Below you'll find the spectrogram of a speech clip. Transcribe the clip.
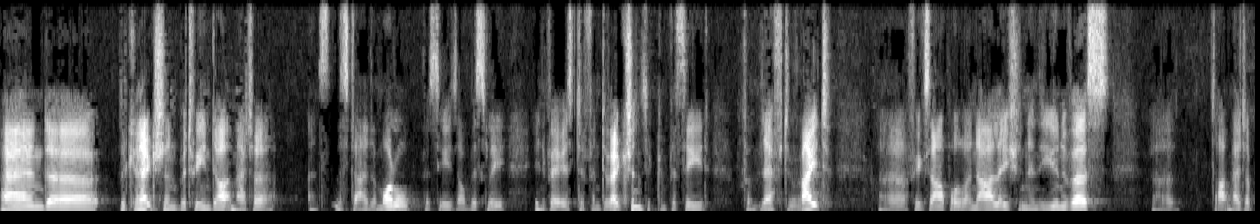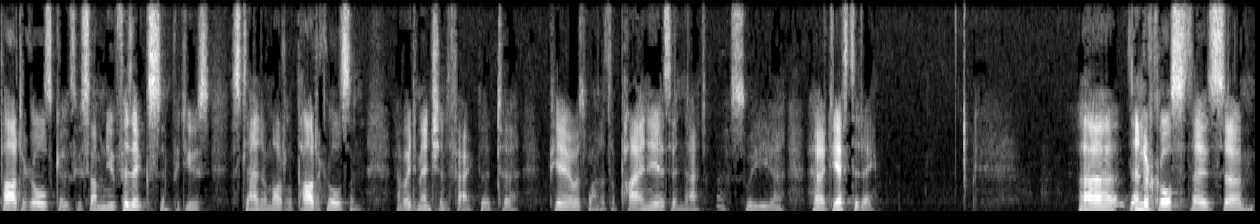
And uh, the connection between dark matter and the standard model proceeds obviously in various different directions. It can proceed from left to right. Uh, for example, annihilation in the universe, uh, dark matter particles go through some new physics and produce standard model particles. And I already mentioned the fact that uh, Pierre was one of the pioneers in that, as we uh, heard yesterday. Uh, then, of course, there's um,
